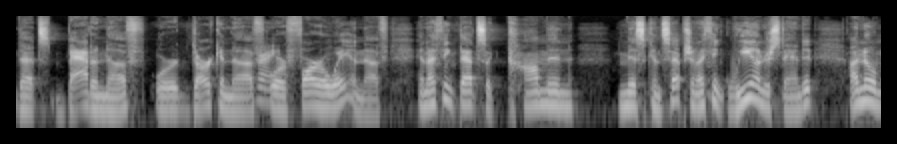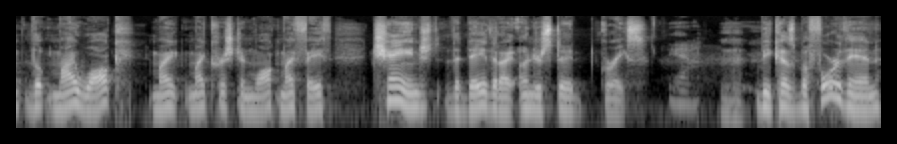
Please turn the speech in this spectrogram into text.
that's bad enough or dark enough Right. or far away enough. And i think that's a common misconception. I think we understand it. I know the, my walk my my christian walk my faith changed the day that i understood grace. Yeah. Mm-hmm. Because before then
